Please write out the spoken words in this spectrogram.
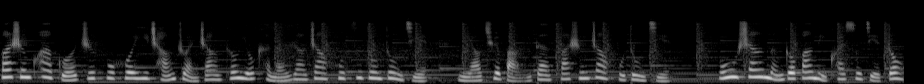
发生跨国支付或异常转账都有可能让账户自动冻结，你要确保一旦发生账户冻结，服务商能够帮你快速解冻。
